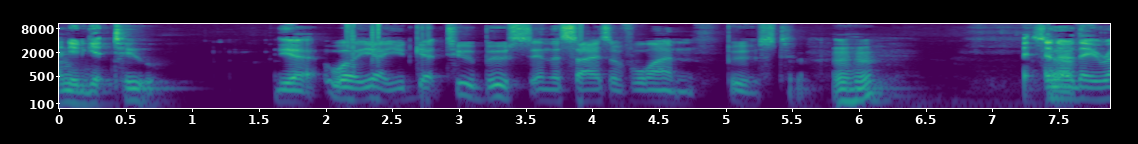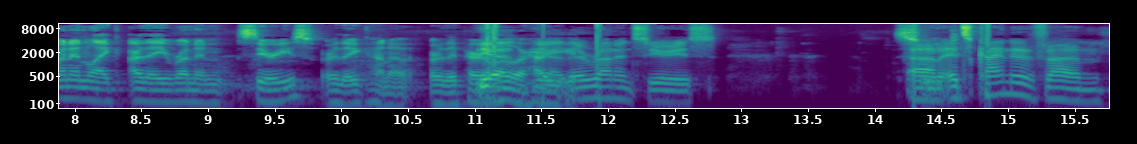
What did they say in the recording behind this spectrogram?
And you'd get two. Yeah. Well, yeah. You'd get two boosts in the size of one boost. Mm-hmm. So- and are they running like? Are they running series? Or are they kind of? Are they parallel? yeah. or how yeah. you? They're running series. Um, it's kind of um,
